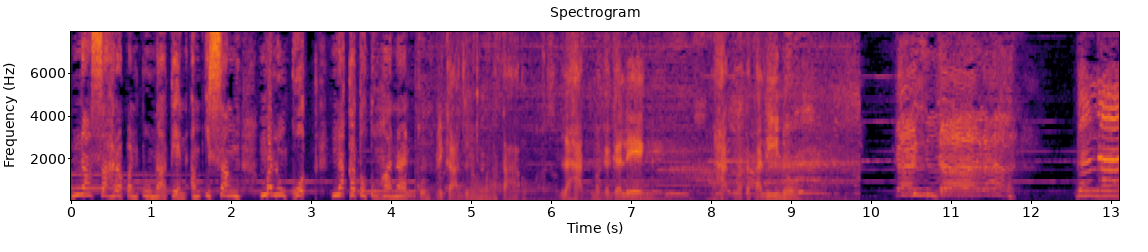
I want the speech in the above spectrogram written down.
nasa harapan po natin ang isang malungkot na katotohanan. komplikado ng mga tao. Lahat magagaling, lahat matatalino. Ganda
